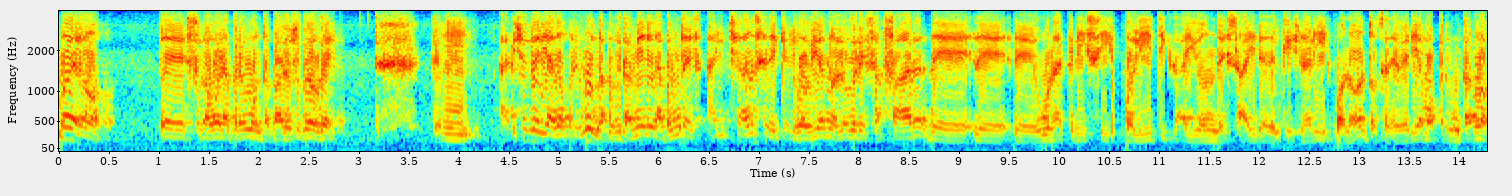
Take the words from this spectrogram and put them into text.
Bueno, es una buena pregunta, Pablo. Yo creo que, yo tendría dos preguntas, porque también la pregunta es, ¿hay chance de que el gobierno logre zafar de, una crisis política y un desaire del kirchnerismo? ¿no? Entonces deberíamos preguntarnos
